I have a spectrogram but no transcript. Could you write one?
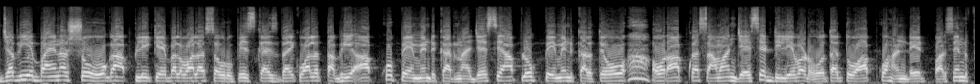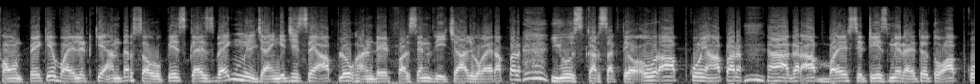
जब ये बैनर शो होगा अप्लीकेबल वाला सौ रुपीज़ कैशबैक वाला, तभी आपको पेमेंट करना है। जैसे आप लोग पेमेंट करते हो और आपका सामान जैसे डिलीवर होता है तो आपको हंड्रेड परसेंट फ़ोन पे के वॉलेट के अंदर सौ रुपीज़ कैशबैक मिल जाएँगे, जिससे आप लोग हंड्रेड परसेंट रिचार्ज वगैरह पर यूज़ कर सकते हो। और आपको यहाँ पर, अगर आप बड़े सिटीज़ में रहते हो तो आपको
